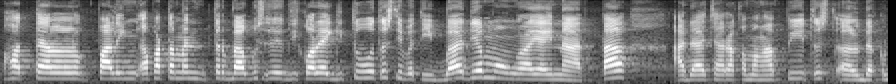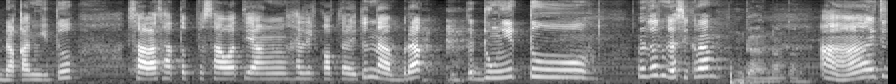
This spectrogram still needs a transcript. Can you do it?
hotel paling apartemen terbagus di Korea gitu. Terus tiba-tiba dia mau ngerayain Natal ada acara kembang api terus eh, ledak-ledakan gitu salah satu pesawat yang helikopter itu nabrak gedung itu nonton gak sih Kram? Enggak nonton. Ah itu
